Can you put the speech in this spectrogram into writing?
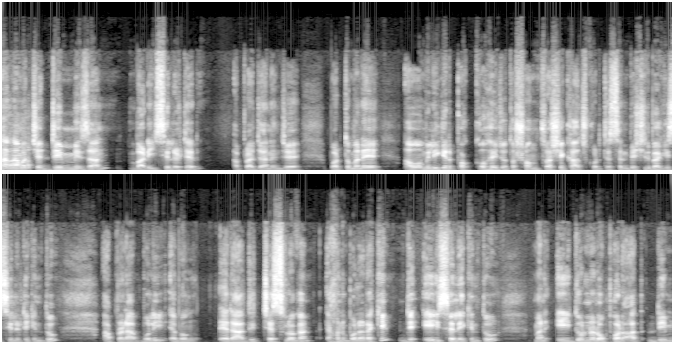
তার নাম হচ্ছে ডিম মিজান, বাড়ি সিলেটের। আপনারা জানেন যে বর্তমানে আওয়ামী লীগের পক্ষ হয়ে যত সন্ত্রাসী কাজ করতেছেন, বেশিরভাগই সিলেটে কিন্তু আপনারা বলি এবং এরা দিচ্ছে স্লোগান। এখন বলে রাখি যে এই ছেলে কিন্তু মানে এই ধরনের অপরাধ, ডিম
